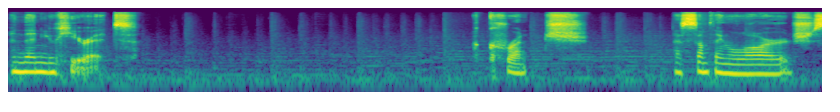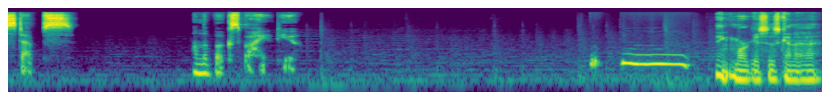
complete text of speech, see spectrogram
And then you hear it. A crunch as something large steps on the books behind you. I think Morgus is gonna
